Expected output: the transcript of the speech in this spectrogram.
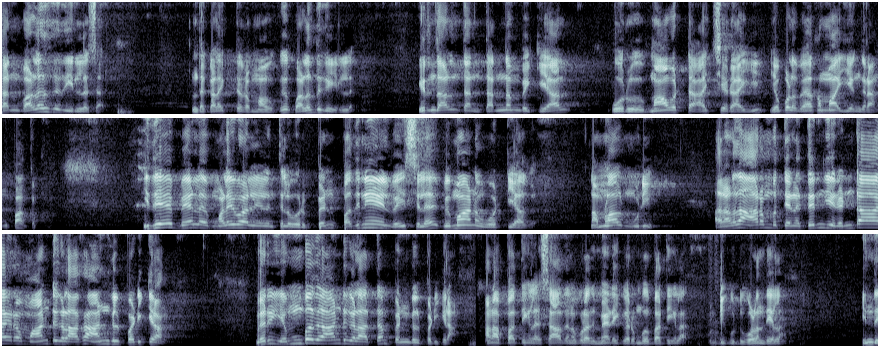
தன் வலதுகதி இல்லை சார். இந்த கலெக்டர் அம்மாவுக்கு வலதுகை இல்லை. இருந்தாலும் தன் தன்னம்பிக்கையால் ஒரு மாவட்ட ஆட்சியராகி எவ்வளோ வேகமாக இயங்குறாங்க பார்க்கலாம் இதே மேலே மலைவாழ் நிலத்தில் ஒரு பெண் பதினேழு வயசில் விமான ஓட்டியாக நம்மளால் முடியும். அதனால தான் ஆரம்பத்தில் எனக்கு தெரிஞ்சு ரெண்டாயிரம் ஆண்டுகளாக ஆண்கள் படிக்கிறாங்க. வெறும் எண்பது ஆண்டுகளாக தான் பெண்கள் படிக்கிறான். ஆனால் பார்த்தீங்களா சாதனை கூட அந்த மேடைக்கு வரும்போது பார்த்தீங்களா குட்டி குட்டி குழந்தையெல்லாம். இந்த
